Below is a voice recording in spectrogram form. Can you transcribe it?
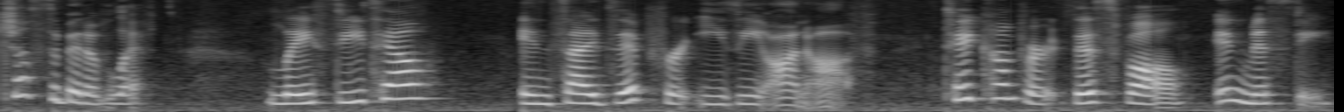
just a bit of lift. Lace detail, inside zip for easy on off. Take comfort this fall in Misty.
